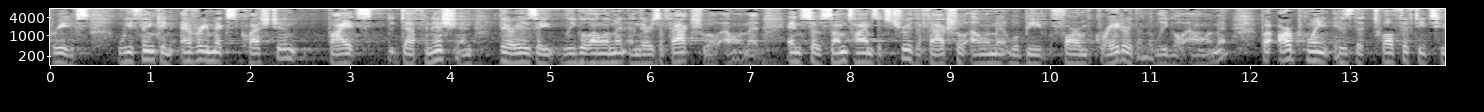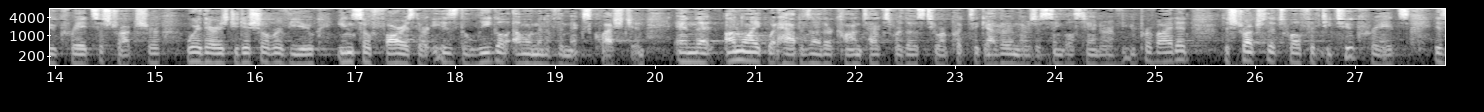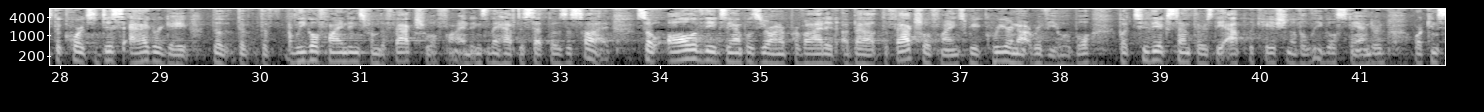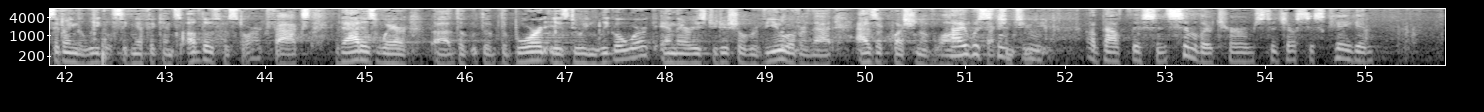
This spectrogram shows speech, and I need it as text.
We think in every mixed question, by its definition, there is a legal element and there's a factual element. And so sometimes it's true the factual element will be far greater than the legal element. But our point is that 1252 creates a structure where there is judicial review insofar as there is the legal element of the mixed question. And that unlike what happens in other contexts where those two are put together and there's a single standard of review provided, the structure that 1252 creates is the courts disaggregate the, the, the legal findings from the factual findings and they have to set those aside. So all of the examples Your Honor provided about the factual findings we agree are not reviewable, but to the extent there's the application of a legal standard or considering the legal significance of those historic facts, that is where uh, the, the, the, board is doing legal work and there is judicial review over that as a question of law. I was Section thinking 2D. about this in similar terms to Justice Kagan.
